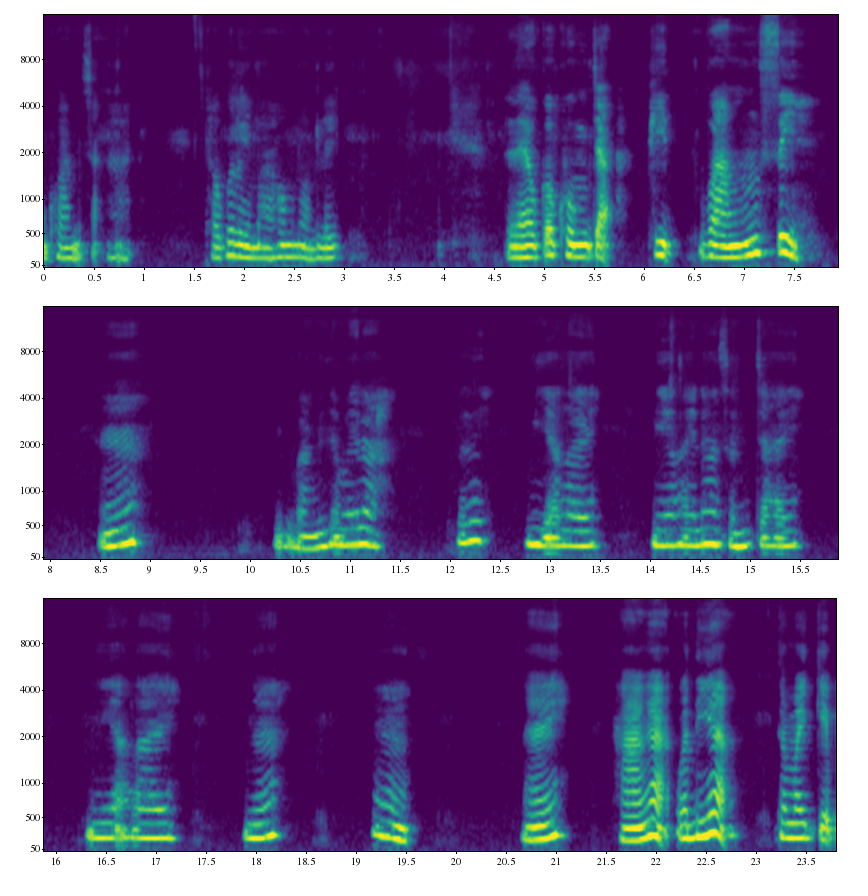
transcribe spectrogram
ำความสะอาด เขาก็เลยมาห้องนอนเล็ก แล้วก็คงจะผิดหวังสิ อะผิดหวังใช่ไหมล่ะ เฮ้ย มีอะไร มีอะไรน่าสนใจ มีอะไร นะอืมไหน หางอะ่ะ วันนี้อะทำไมเก็บ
